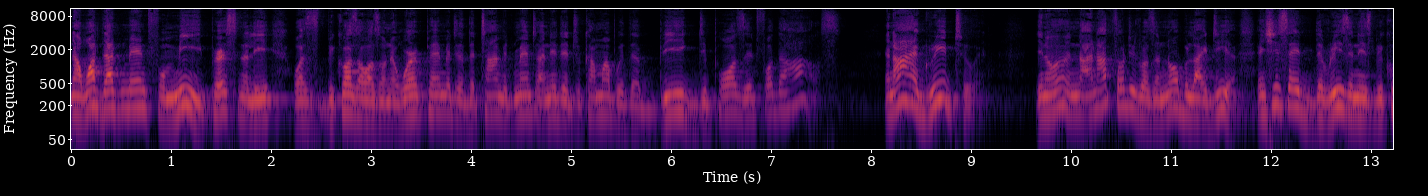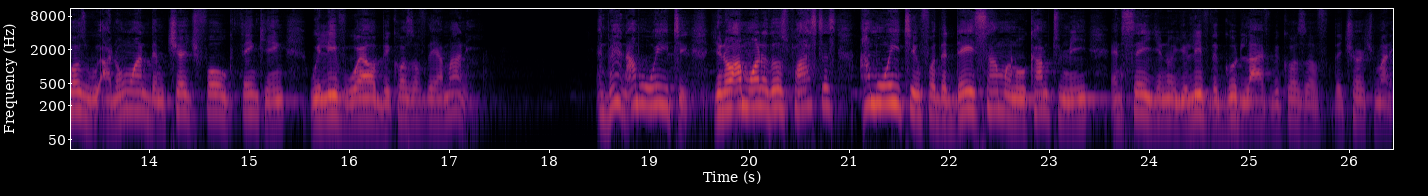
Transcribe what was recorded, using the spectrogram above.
Now, what that meant for me personally was because I was on a work permit at the time, it meant I needed to come up with a big deposit for the house. And I agreed to it. You know, and, and I thought it was a noble idea. And she said the reason is because we, I don't want them church folk thinking we live well because of their money. And man, I'm waiting. You know, I'm one of those pastors. I'm waiting for the day someone will come to me and say, you know, you live the good life because of the church money.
